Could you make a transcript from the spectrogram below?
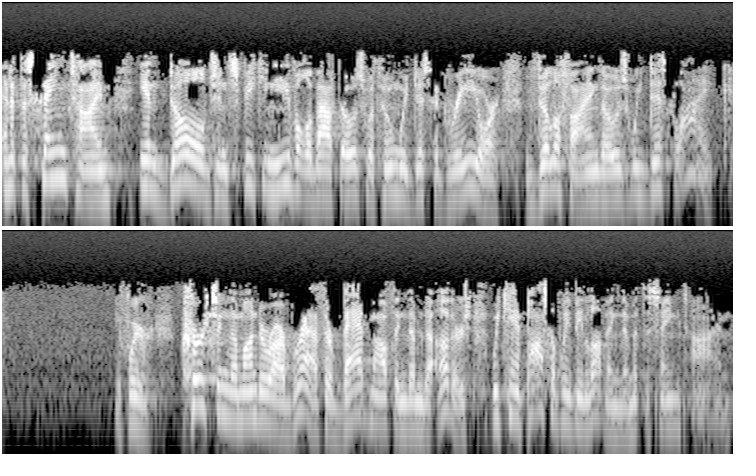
and at the same time indulge in speaking evil about those with whom we disagree or vilifying those we dislike. If we're cursing them under our breath or bad mouthing them to others, we can't possibly be loving them at the same time.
